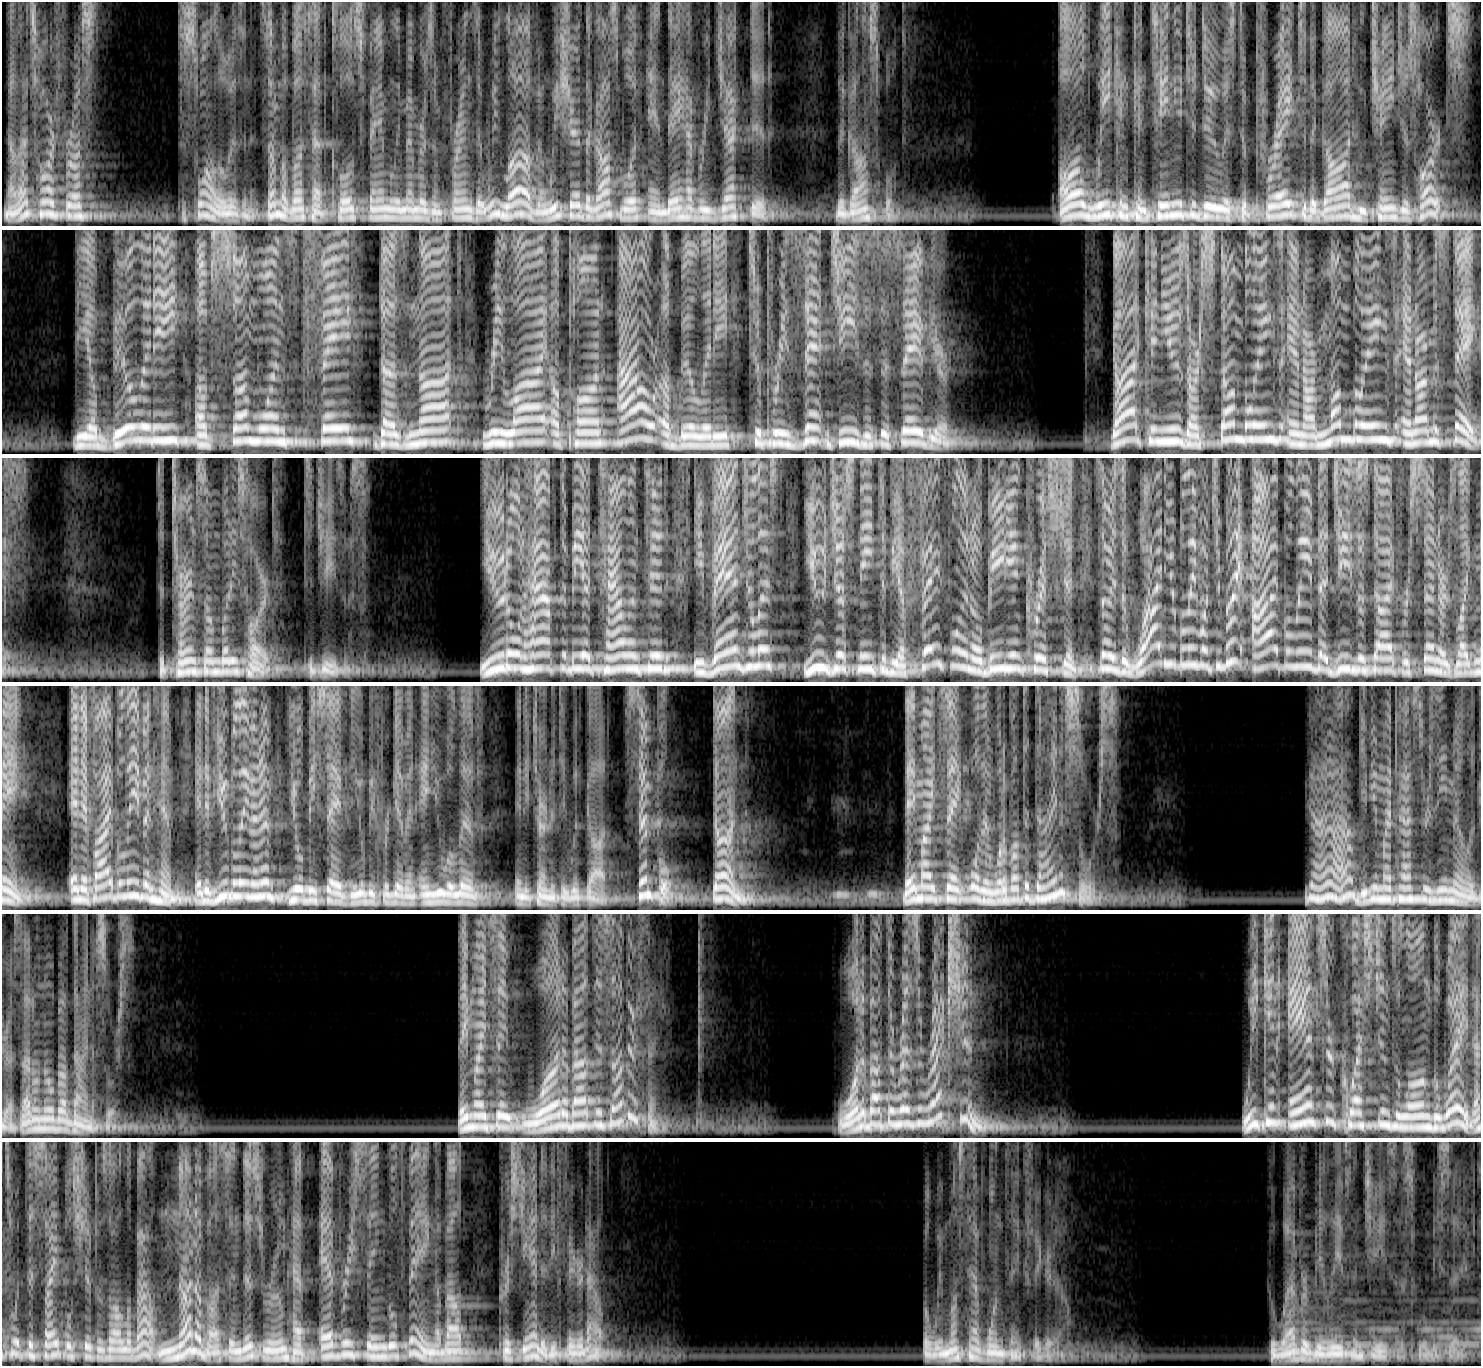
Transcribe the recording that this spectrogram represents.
Now, that's hard for us to swallow, isn't it? Some of us have close family members and friends that we love and we shared the gospel with, and they have rejected the gospel. All we can continue to do is to pray to the God who changes hearts. The ability of someone's faith does not rely upon our ability to present Jesus as Savior. God can use our stumblings and our mumblings and our mistakes to turn somebody's heart to Jesus. You don't have to be a talented evangelist. You just need to be a faithful and obedient Christian. Somebody said, Why do you believe what you believe? I believe that Jesus died for sinners like me. And if I believe in him, and if you believe in him, you'll be saved and you'll be forgiven and you will live in eternity with God. Simple. Done. They might say, Well, then what about the dinosaurs? I'll give you my pastor's email address. I don't know about dinosaurs. They might say, What about this other thing? What about the resurrection? We can answer questions along the way. That's what discipleship is all about. None of us in this room have every single thing about Christianity figured out. But we must have one thing figured out whoever believes in Jesus will be saved.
